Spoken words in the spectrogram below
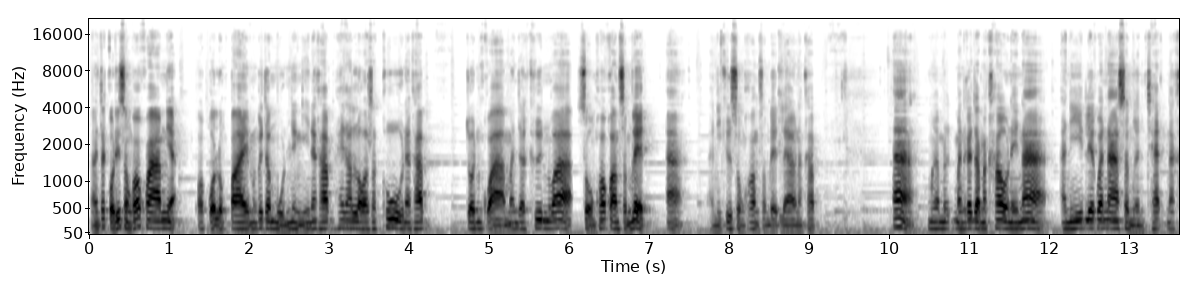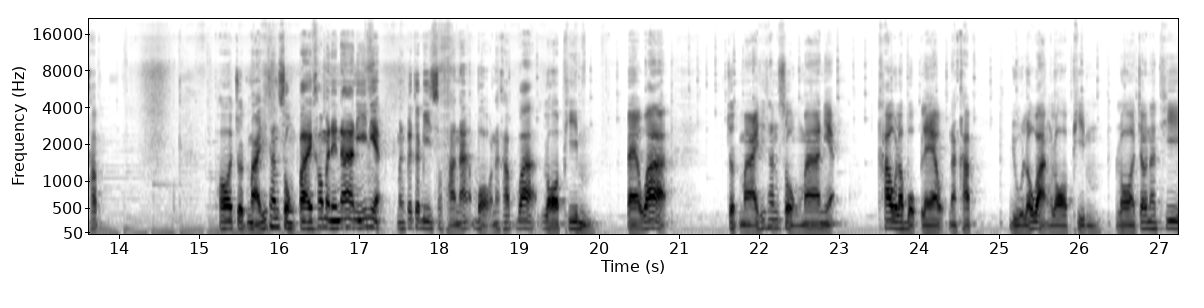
หลังจากกดที่ส่งข้อความเนี่ยพอกดลงไปมันก็จะหมุนอย่างนี้นะครับ ให้ท่านรอสักครู่นะครับ จนกว่ามันจะขึ้นว่าส่งข้อความสำเร็จอะอันนี้คือส่งข้อความสำเร็จแล้วนะครับอ่าเมื่อมันมันก็จะมาเข้าในหน้า อันนี้เรียกว่าหน้าเสมือนแชทนะครับ พอจดหมายที่ท่านส่งไปเข้ามาในหน้านี้เนี่ยมันก็จะมีสถานะบอกนะครับว่ารอพิมพ์ แปลว่า จดหมายที่ท่านส่งมาเนี่ยเข้าระบบแล้วนะครับ อยู่ระหว่างรอพิมพ์ รอเจ้าหน้าที่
